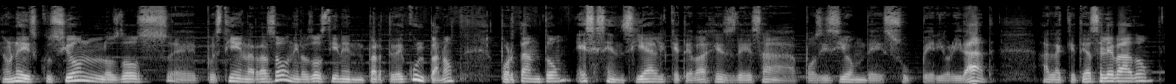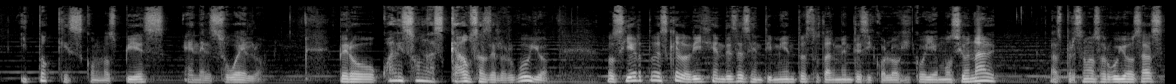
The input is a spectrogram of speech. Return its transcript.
En una discusión los dos eh, pues tienen la razón y los dos tienen parte de culpa, ¿no? Por tanto, es esencial que te bajes de esa posición de superioridad a la que te has elevado y toques con los pies en el suelo. Pero, ¿cuáles son las causas del orgullo? Lo cierto es que el origen de ese sentimiento es totalmente psicológico y emocional. Las personas orgullosas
